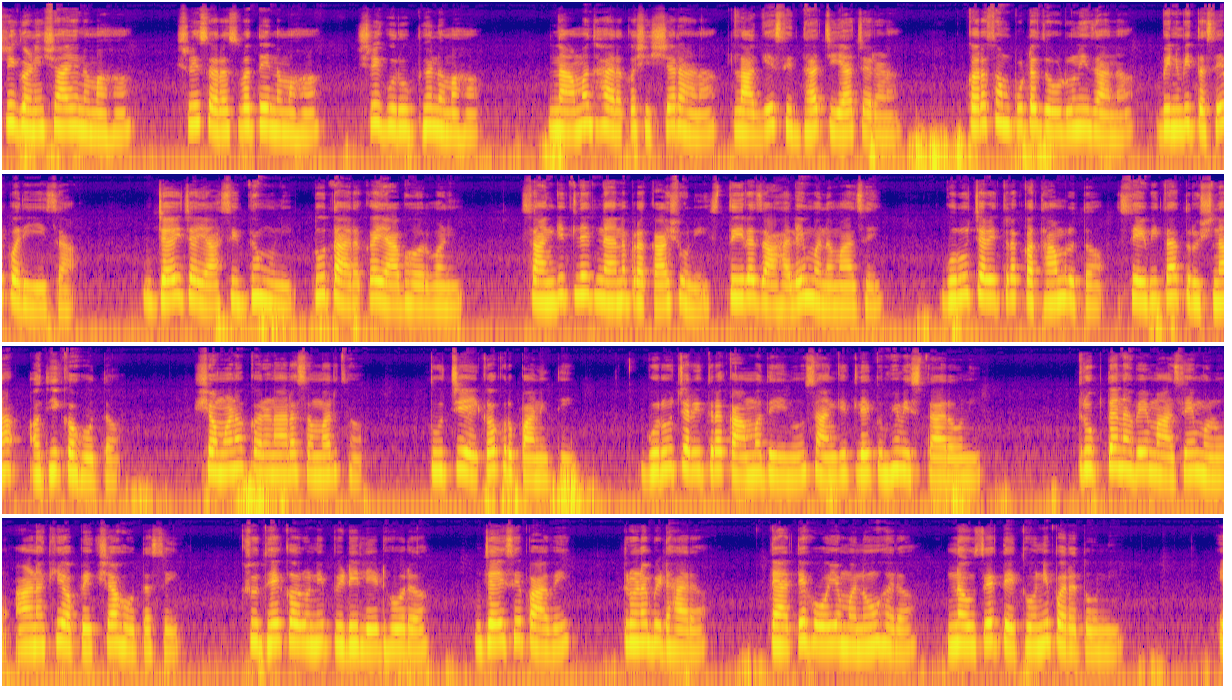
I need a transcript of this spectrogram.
श्री गणेशाय नमः श्री सरस्वते नमः श्री गुरुभ्यो नमः. नामधारक शिष्य राणा लागे सिद्धा चिया चरणा. करसंपुट जोडूनी जाना बिनवी तसे परियेसा. जय जया सिद्धमुनी तू तारक या भरवणी सांगितले ज्ञान प्रकाशोनी स्थिर जाहले मन माझे. गुरुचरित्र कथामृत सेविता तृष्णा अधिक होत. शमन करणारा समर्थ तुची एक कृपानिधी गुरुचरित्र कामधेनू सांगितले तुम्ही विस्तारवणी तृप्त नव्हे माझे म्हणू आणखी अपेक्षा होत असे क्षुधे करुणी पिढीले ढोर. जैसे पावे तृणबिढार. त्याते होय मनोहर. नवसे तेथोनी परतोनी.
